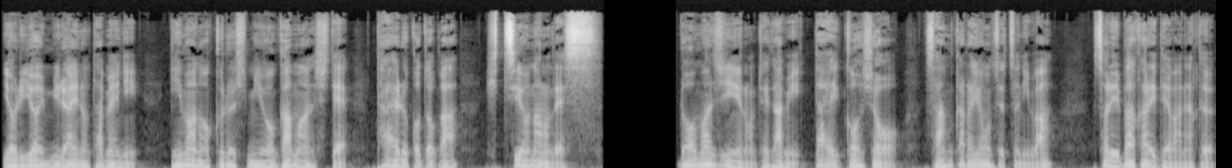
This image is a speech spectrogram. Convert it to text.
より良い未来のために今の苦しみを我慢して耐えることが必要なのです。ローマ人への手紙第5章3から4節には、そればかりではなく、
